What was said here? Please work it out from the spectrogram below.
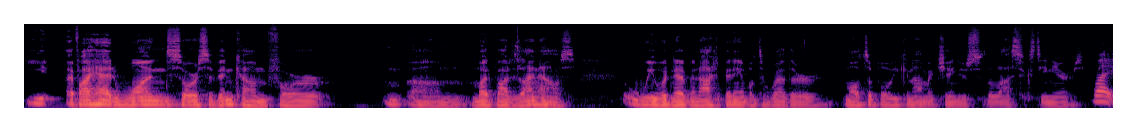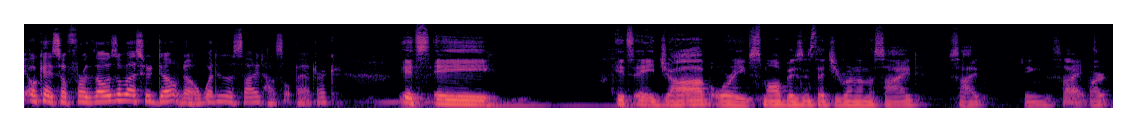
if I had one source of income for um, Mudpot Design House, we wouldn't have not been able to weather multiple economic changes for the last 16 years. Right. Okay. So, for those of us who don't know, what is a side hustle, Patrick? It's a it's a job or a small business that you run on the side, side being the side Right. part,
